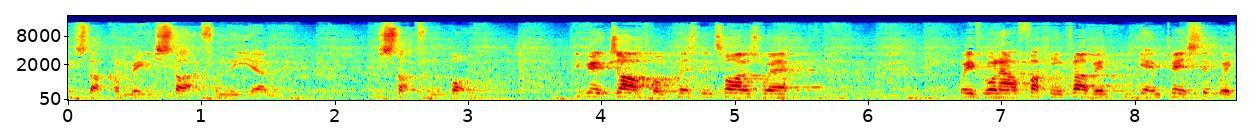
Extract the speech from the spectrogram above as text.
it's like I'm really starting from the um, starting from the bottom. Give you an example. There's been times where we've gone out fucking clubbing, getting pissed, didn't we?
